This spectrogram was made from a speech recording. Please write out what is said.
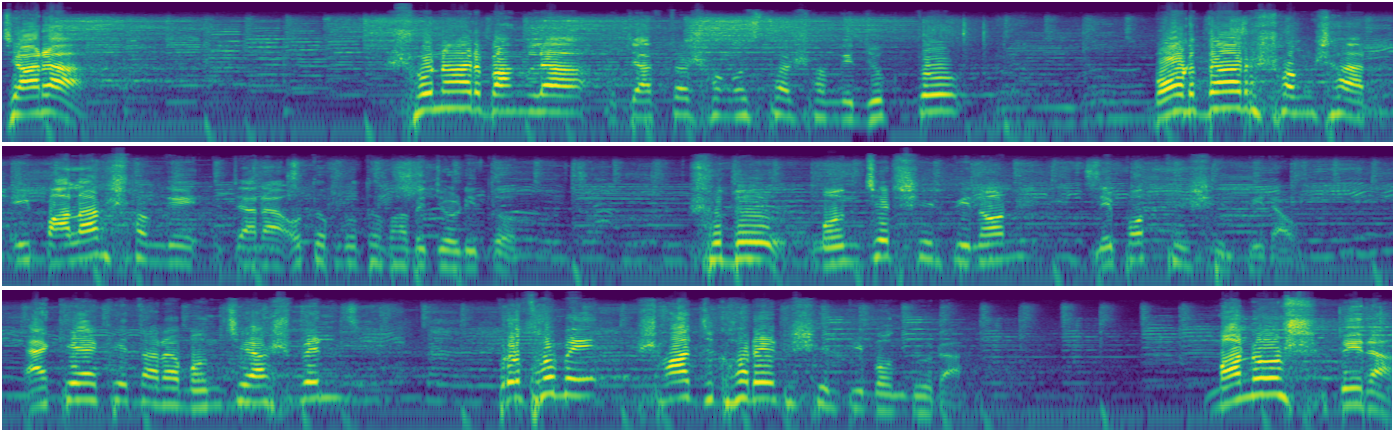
যারা সোনার বাংলা যাত্রা সংস্থার সঙ্গে যুক্ত, বর্দার সংসার, এই পালার সঙ্গে যারা ওতপ্রোতভাবে জড়িত। শুধু মঞ্চের শিল্পী নন নেপথ্যের শিল্পীরাও। একে একে তারা মঞ্চে আসবেন। প্রথমে সাজঘরের শিল্পী বন্ধুরা। মানস বেরা।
